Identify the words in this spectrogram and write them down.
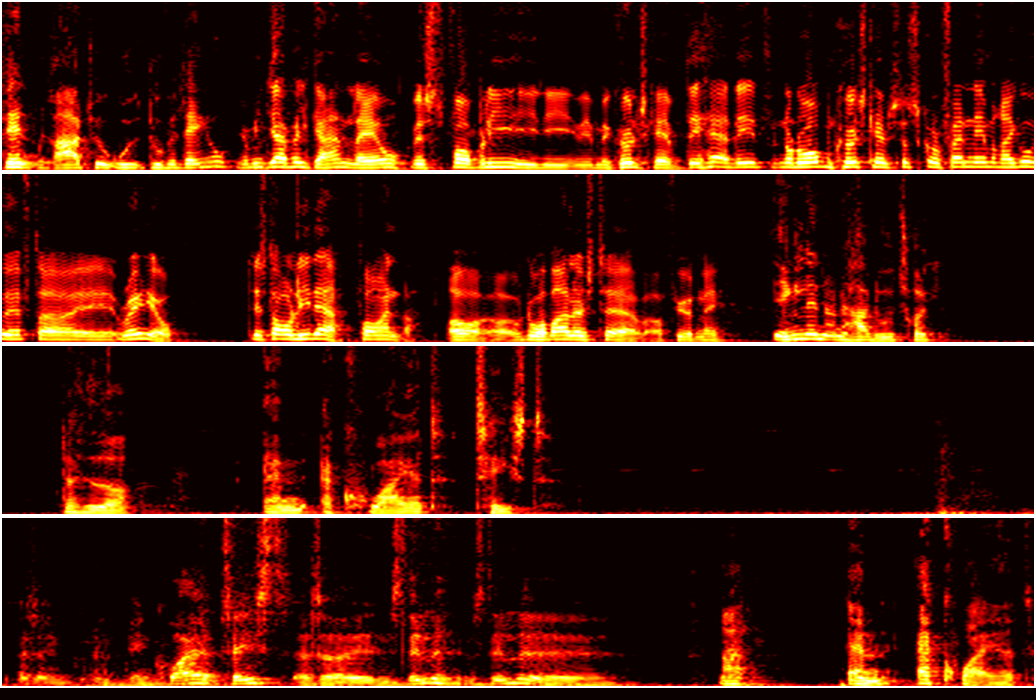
den radio ud, du vil lave? Jamen, jeg vil gerne lave, hvis for at blive i, i, med køleskab. Det her, det, når du åbner køleskab, så skal du fandme række ud efter øh, radio. Det står lige der foran dig, og, og du har bare lyst til at, at fyre den af. Englænderne har et udtryk, der hedder an acquired taste. Altså en, en, en quiet taste, altså en stille... En stille... Nej, an acquired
